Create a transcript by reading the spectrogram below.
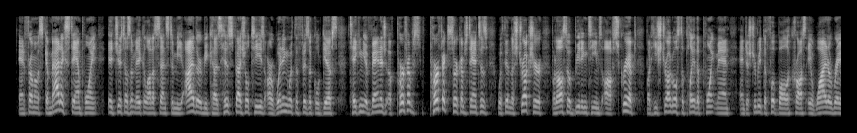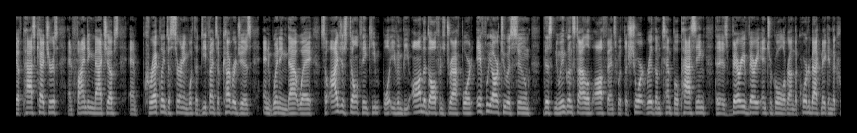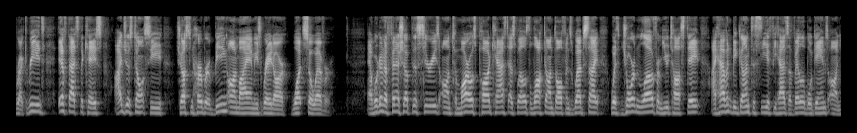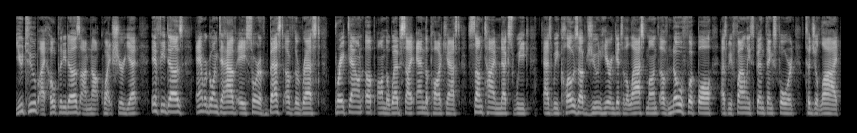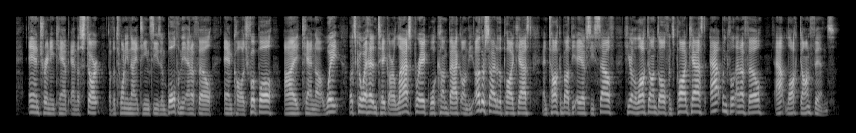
And from a schematic standpoint, it just doesn't make a lot of sense to me either because his specialties are winning with the physical gifts, taking advantage of perfect perfect circumstances within the structure, but also beating teams off script, but he struggles to play the point man and distribute the football across a wide array of pass catchers and finding matchups and correctly discerning what the defensive coverage is and winning that way. So I just don't think he will even be on the Dolphins draft board if we are to assume this New England style of offense with the short rhythm tempo pass passing that is very, very integral around the quarterback making the correct reads. If that's the case, I just don't see Justin Herbert being on Miami's radar whatsoever. And we're going to finish up this series on tomorrow's podcast, as well as the Locked On Dolphins website, with Jordan Love from Utah State. I haven't begun to see if he has available games on YouTube. I hope that he does. I'm not quite sure yet if he does. And we're going to have a sort of best of the rest breakdown up on the website and the podcast sometime next week as we close up June here and get to the last month of no football as we finally spin things forward to July and training camp and the start of the 2019 season, both in the NFL and college football. I cannot wait. Let's go ahead and take our last break. We'll come back on the other side of the podcast and talk about the AFC South here on the Locked On Dolphins podcast at Wingfield NFL at Locked On Fins.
